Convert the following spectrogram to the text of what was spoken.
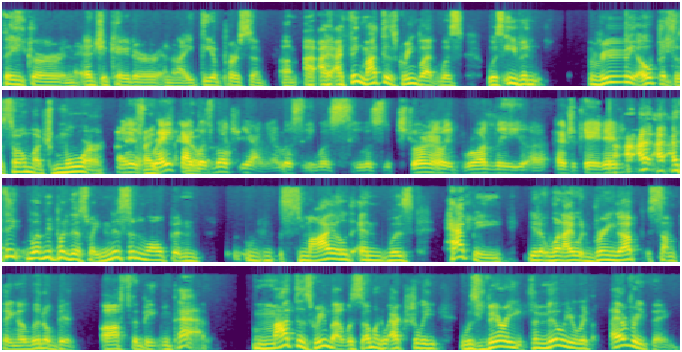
thinker and educator and an idea person. Um, I, I think Matis Greenblatt was, was even really open to so much more. And his guy was much, yeah. Listen, he was he was extraordinarily broadly uh, educated. I, I, think. Let me put it this way: Nisson Wolpin smiled and was happy. You know, when I would bring up something a little bit off the beaten path. Matis Greenblatt was someone who actually was very familiar with everything,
